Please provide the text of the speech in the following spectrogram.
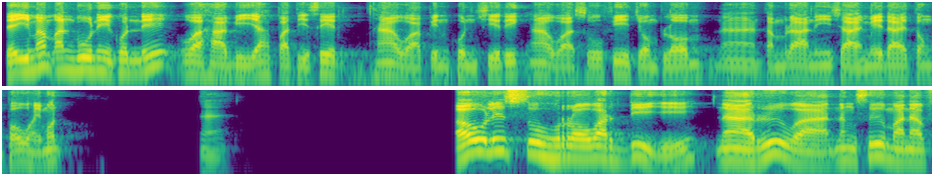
แต่อิมัมอัลบูนีคนนี้วาฮาบียะปฏิเสธห้าว่าเป็นคนชิริกห้าว่าซูฟีจมปลอมนะตำรานี้ใช่ไม่ได้ต้องเผาให้หมดนะ เอาลิสุฮรวารดีนะหรือว่าหนังสือมานาเฟ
